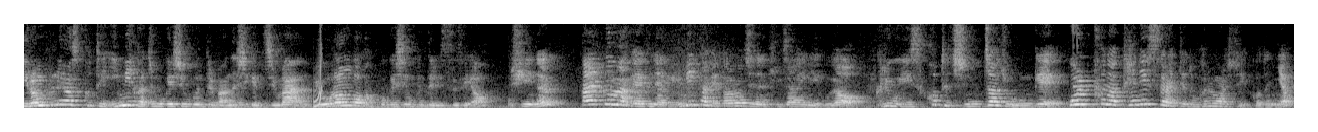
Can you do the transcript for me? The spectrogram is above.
이런 플레어 스커트 이미 가지고 계신 분들 많으시겠지만 이런 거 갖고 계신 분들 있으세요? 뒤는 깔끔하게 그냥 밋밋하게 떨어지는 디자인이고요. 그리고 이 스커트 진짜 좋은 게 골프나 테니스 할 때도 활용할 수 있거든요.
